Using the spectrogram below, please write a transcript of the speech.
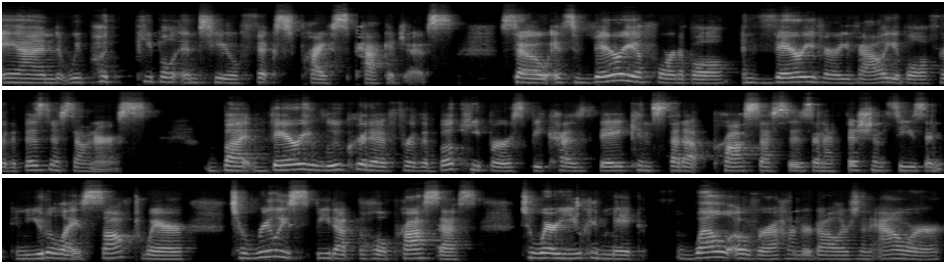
and we put people into fixed price packages. So it's very affordable and very very valuable for the business owners but very lucrative for the bookkeepers because they can set up processes and efficiencies and, and utilize software to really speed up the whole process to where you can make well over a hundred dollars an hour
